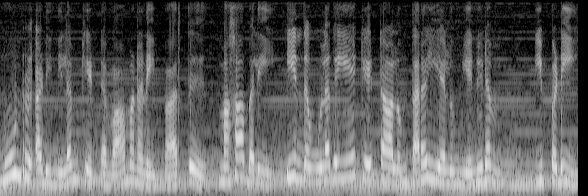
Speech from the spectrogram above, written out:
மூன்று அடி நிலம் கேட்ட வாமனனை பார்த்து மகாபலி இந்த உலகையே கேட்டாலும் தர இயலும் என்னிடம். இப்படி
